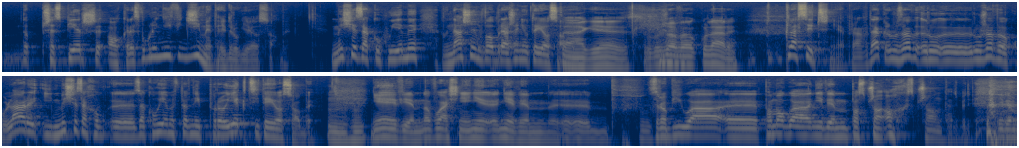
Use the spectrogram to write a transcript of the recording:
no, przez pierwszy okres w ogóle nie widzimy tej drugiej osoby. My się zakochujemy w naszym wyobrażeniu tej osoby. Tak, jest. Różowe okulary. Klasycznie, prawda? Różowe, ró- różowe okulary i my się zacho- e, zakochujemy w pewnej projekcji tej osoby. Nie wiem, no właśnie, nie, nie wiem, e, zrobiła, e, pomogła, nie wiem, posprzątać, och, sprzątać będzie, nie wiem,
